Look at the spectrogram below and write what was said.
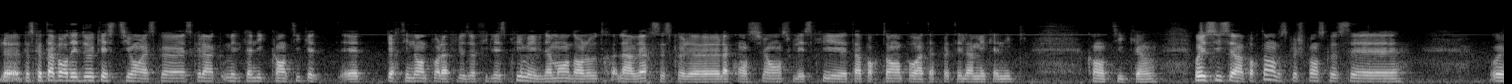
parce que tu abordé deux questions. Est-ce que, est-ce que la mécanique quantique est, pertinente pour la philosophie de l'esprit, mais évidemment dans l'autre, l'inverse, est-ce que la conscience ou l'esprit est important pour interpréter la mécanique quantique hein? Oui, si c'est important parce que je pense que c'est, oui,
